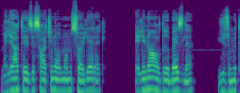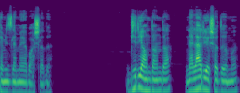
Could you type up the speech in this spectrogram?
Melia teyze sakin olmamı söyleyerek eline aldığı bezle yüzümü temizlemeye başladı. Bir yandan da neler yaşadığımı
